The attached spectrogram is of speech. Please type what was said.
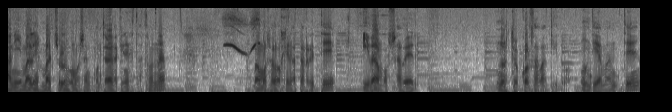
animales machos los vamos a encontrar aquí en esta zona. Vamos a coger a perrete y vamos a ver nuestro corzo abatido. Un diamante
